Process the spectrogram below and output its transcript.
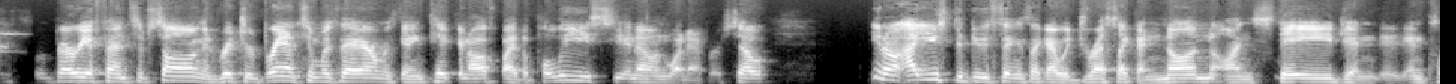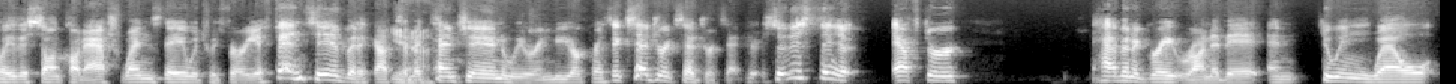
very offensive song, and Richard Branson was there and was getting taken off by the police, you know, and whatever. So you know, I used to do things like I would dress like a nun on stage and and play this song called Ash Wednesday, which was very offensive, but it got yeah. some attention. We were in New York press, et cetera, et cetera, et cetera. So this thing, after having a great run of it and doing well,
